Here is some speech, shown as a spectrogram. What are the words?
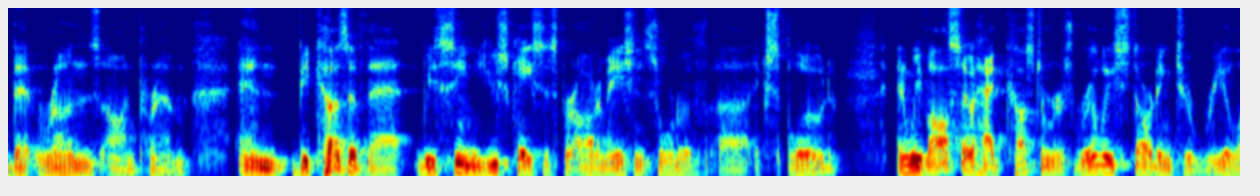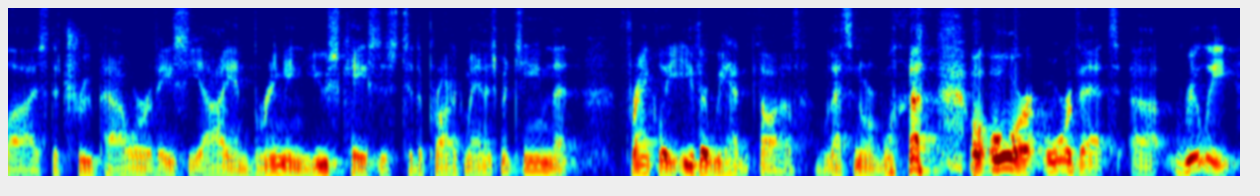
that runs on-prem. And because of that, we've seen use cases for automation sort of uh, explode. And we've also had customers really starting to realize the true power of ACI and bringing use cases to the product management team that, frankly, either we hadn't thought of, that's normal, or, or, or that uh, really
